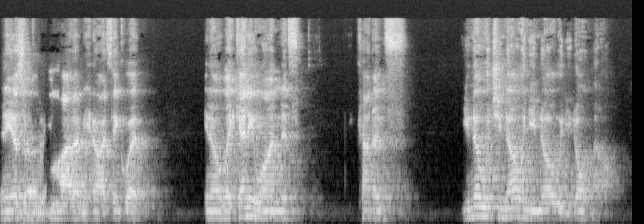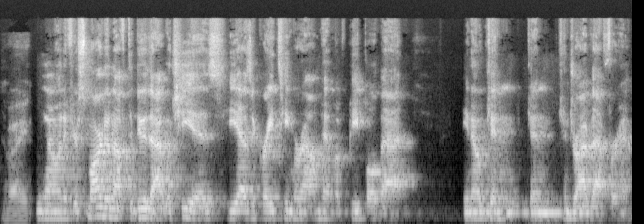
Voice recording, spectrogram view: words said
and he has a, a lot of you know. I think what you know, like anyone, if kind of you know what you know and you know what you don't know Right. you know and if you're smart enough to do that which he is he has a great team around him of people that you know can can can drive that for him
